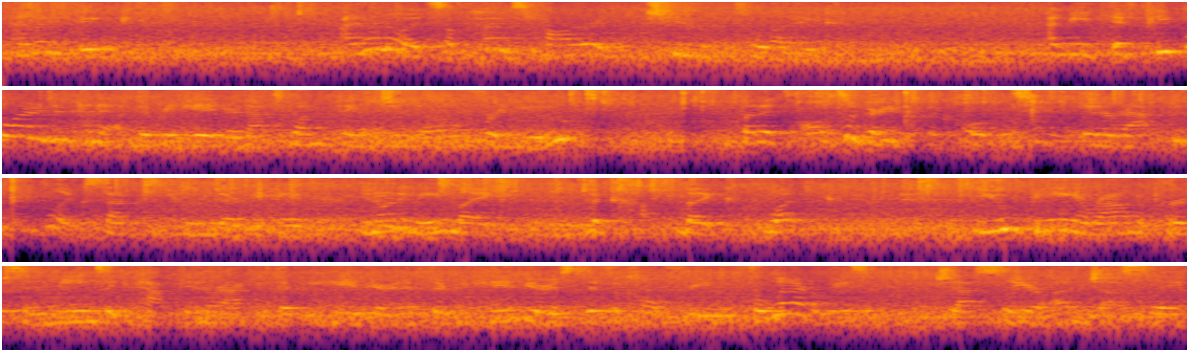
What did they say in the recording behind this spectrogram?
And I think, it's sometimes hard to, to like, I mean, if people are independent of their behavior, that's one thing to know for you. But it's also very difficult to interact with people except through their behavior. You know what I mean? Like, the like what you being around a person means that you have to interact with their behavior. And if their behavior is difficult for you, for whatever reason, justly or unjustly,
